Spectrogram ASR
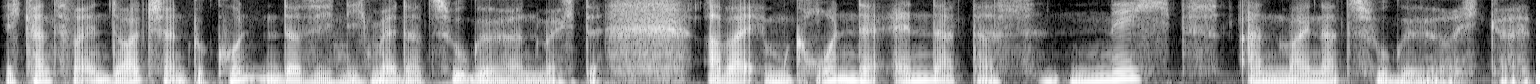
Ich kann zwar in Deutschland bekunden, dass ich nicht mehr dazugehören möchte, aber im Grunde ändert das nichts an meiner Zugehörigkeit.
